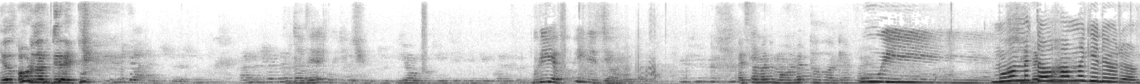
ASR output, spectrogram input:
Yaz oradan direkt. Burada direkt mi? Yok. Burayı yapabiliriz ya. Esra hadi Muhammed Talha gel. Uy. Muhammed Talham'la geliyorum.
